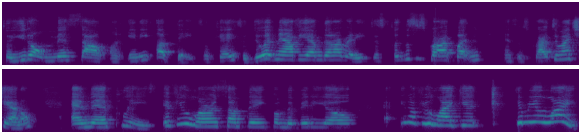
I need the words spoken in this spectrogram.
so you don't miss out on any updates. Okay, so do it now if you haven't done already. Just click the subscribe button and subscribe to my channel. And then please, if you learn something from the video, you know, if you like it, give me a like.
